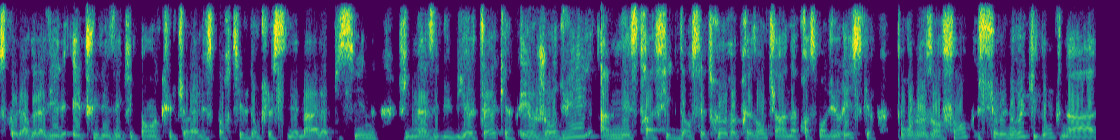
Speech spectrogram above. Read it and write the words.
scolaires de la ville et puis les équipements culturels et sportifs, donc le cinéma, la piscine, gymnase et bibliothèque. Et aujourd'hui, amener ce trafic dans cette rue représente un accroissement du risque pour nos enfants sur une rue qui donc n'a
